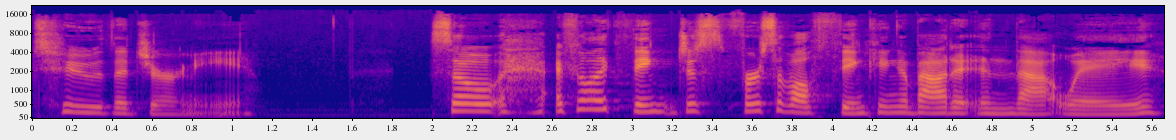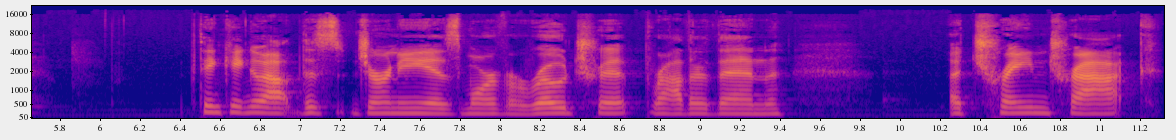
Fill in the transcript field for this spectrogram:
to the journey. So I feel like think just first of all thinking about it in that way, thinking about this journey as more of a road trip rather than a train track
